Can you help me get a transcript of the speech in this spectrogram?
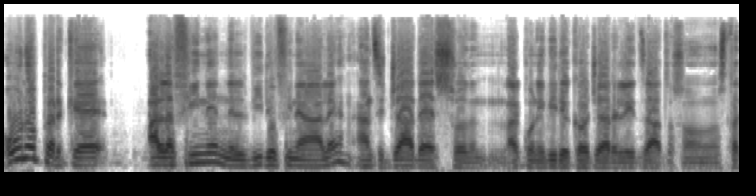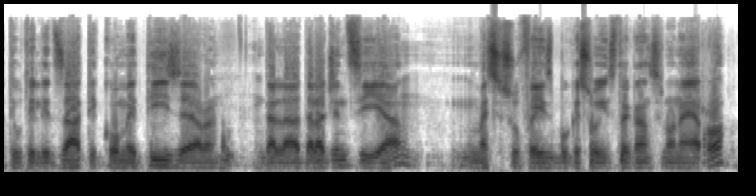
Uno perché alla fine nel video finale, anzi già adesso alcuni video che ho già realizzato sono stati utilizzati come teaser dalla, dall'agenzia, messi su Facebook e su Instagram se non erro,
